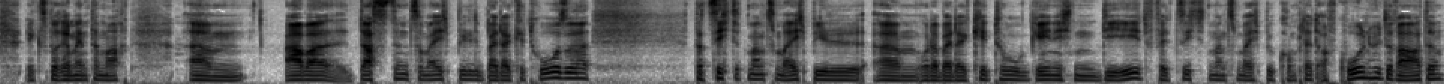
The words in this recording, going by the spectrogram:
Experimente macht. Ähm, aber das sind zum Beispiel bei der Ketose, verzichtet man zum Beispiel, ähm, oder bei der ketogenischen Diät verzichtet man zum Beispiel komplett auf Kohlenhydrate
